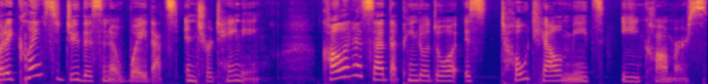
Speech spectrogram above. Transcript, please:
But it claims to do this in a way that's entertaining. Colin has said that Pinduoduo is Toutiao meets e-commerce.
